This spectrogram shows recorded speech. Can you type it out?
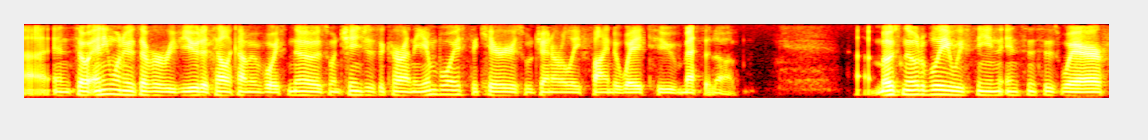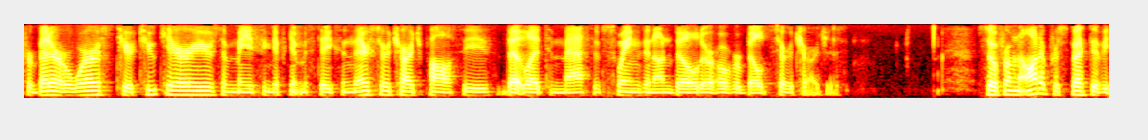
Uh, and so anyone who's ever reviewed a telecom invoice knows when changes occur on the invoice, the carriers will generally find a way to mess it up. Most notably, we've seen instances where, for better or worse, Tier 2 carriers have made significant mistakes in their surcharge policies that led to massive swings in unbilled or overbilled surcharges. So from an audit perspective, a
